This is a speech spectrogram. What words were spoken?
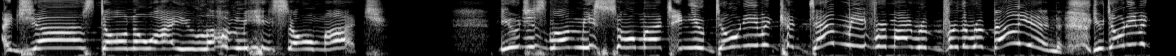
I just don't know why you love me so much. You just love me so much and you don't even condemn me for my for the rebellion. You don't even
